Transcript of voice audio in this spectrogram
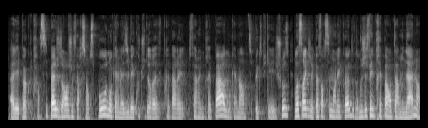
à l'époque principale, je disais, oh, je vais faire Sciences Po. Donc elle m'a dit, bah écoute, tu devrais préparer, faire une prépa. Donc elle m'a un petit peu expliqué les choses. Moi, c'est vrai que j'avais pas forcément les codes. Donc j'ai fait une prépa en terminale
